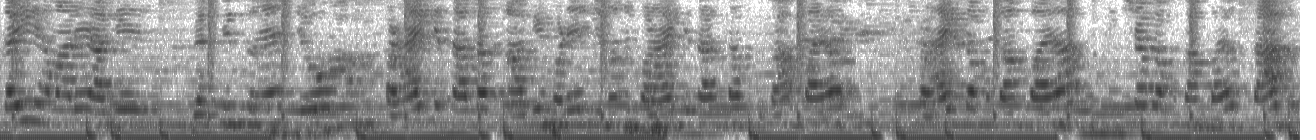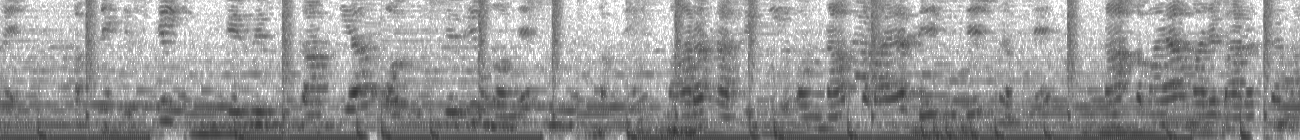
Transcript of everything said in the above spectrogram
कई हमारे आगे व्यक्तित्व हैं, जो पढ़ाई के साथ साथ आगे बढ़े, जिन्होंने पढ़ाई के साथ साथ मुकाम पाया, पढ़ाई का मुकाम पाया, शिक्षा का मुकाम पाया, साथ में अपने स्किल के भी काम किया और उससे भी उन्होंने अपनी महारत हासिल की और नाम कमाया देश विदेश में अपने नाम कमाया हमारे भारत का नाम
